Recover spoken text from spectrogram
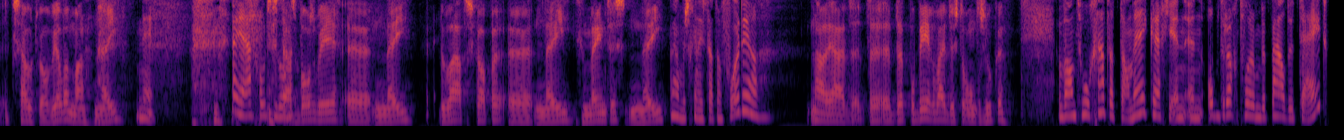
ik zou het wel willen, maar nee. nee. nou ja, goed. Staatsbosbeheer, uh, nee. De waterschappen, uh, nee. Gemeentes, nee. Nou, misschien is dat een voordeel. Nou ja, dat, dat proberen wij dus te onderzoeken. Want hoe gaat dat dan? Hè? Krijg je een, een opdracht voor een bepaalde tijd?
